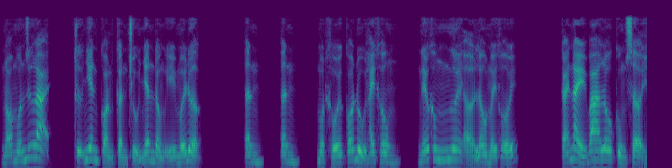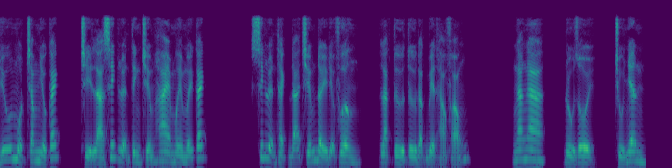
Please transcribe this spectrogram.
Nó muốn giữ lại, tự nhiên còn cần chủ nhân đồng ý mới được. Ân, ân, một khối có đủ hay không, nếu không ngươi ở lâu mấy khối. Cái này ba lô cùng sở hữu 100 nhiều cách, chỉ là xích luyện tinh chiếm 20 mấy cách. Xích luyện thạch đã chiếm đầy địa phương, lạc từ từ đặc biệt hào phóng. Nga nga, đủ rồi, chủ nhân,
